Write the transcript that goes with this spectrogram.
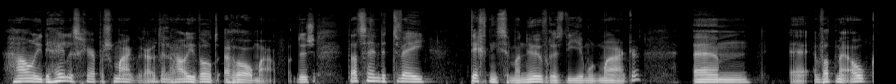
haal je de hele scherpe smaak eruit en haal je wel het aroma. Dus dat zijn de twee technische manoeuvres die je moet maken. Um, uh, wat mij ook,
